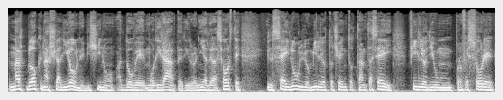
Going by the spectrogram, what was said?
Mark Bloch nasce a Lione, vicino a dove morirà per ironia della sorte il 6 luglio 1886, figlio di un professore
